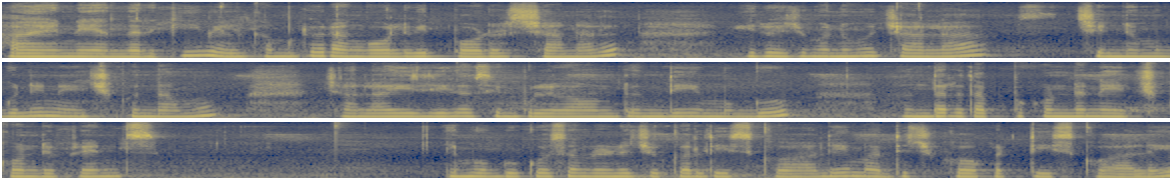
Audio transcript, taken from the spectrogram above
హాయ్ అండి అందరికీ. Welcome to Rangoli with borders channel. ఈరోజు మనము చాలా చిన్న ముగ్గుని నేర్చుకుందాము. చాలా ఈజీగా సింపుల్గా ఉంటుంది ఈ ముగ్గు. అందరు తప్పకుండా నేర్చుకోండి ఫ్రెండ్స్. ఈ ముగ్గు కోసం రెండు చుక్కలు తీసుకోవాలి. మధ్య చుక్క ఒకటి తీసుకోవాలి.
